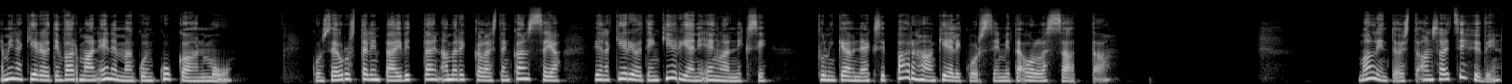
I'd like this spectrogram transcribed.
ja minä kirjoitin varmaan enemmän kuin kukaan muu. Kun seurustelin päivittäin amerikkalaisten kanssa ja vielä kirjoitin kirjeeni englanniksi, tulin käyneeksi parhaan kielikurssin, mitä olla saattaa. Mallintöistä ansaitsi hyvin.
